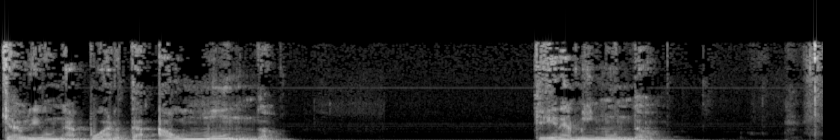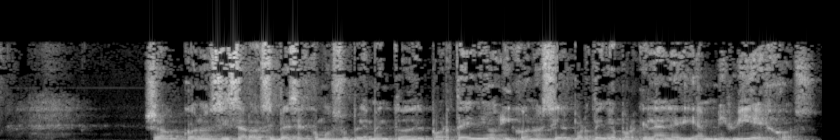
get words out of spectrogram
que abría una puerta a un mundo que era mi mundo. Yo conocí Cerdos y Peces como suplemento del porteño y conocí el porteño porque la leían mis viejos.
